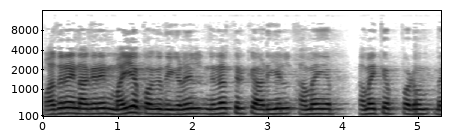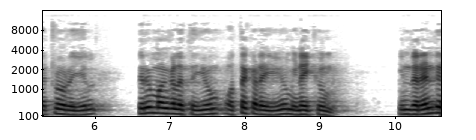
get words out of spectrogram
மதுரை நகரின் மைய பகுதிகளில் நிலத்திற்கு அடியில் அமைய அமைக்கப்படும் மெட்ரோ ரயில் திருமங்கலத்தையும் ஒத்தக்கடையையும் இணைக்கும். இந்த ரெண்டு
